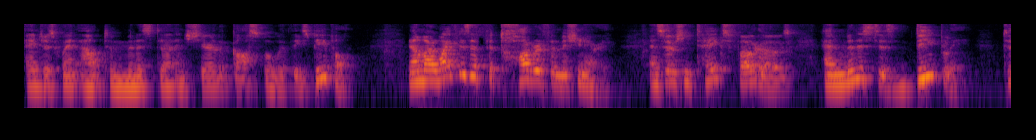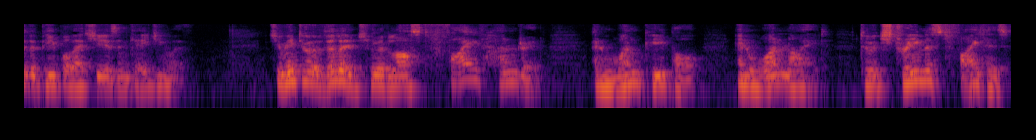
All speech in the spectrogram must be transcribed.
and just went out to minister and share the gospel with these people. Now, my wife is a photographer missionary. And so she takes photos and ministers deeply to the people that she is engaging with. She went to a village who had lost 501 people in one night to extremist fighters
